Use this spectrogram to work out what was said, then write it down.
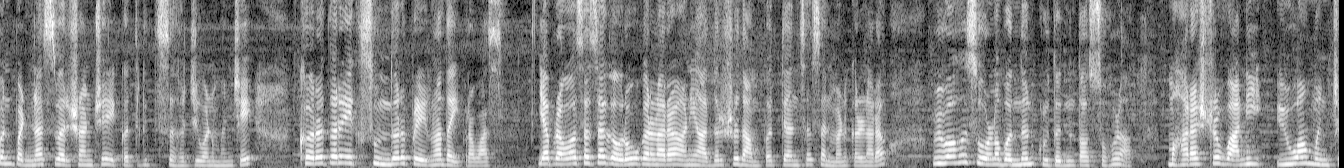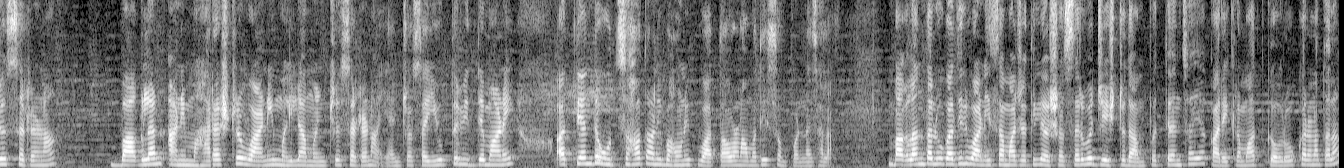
पण पन्नास वर्षांचे एकत्रित सहजीवन म्हणजे खरं तर एक सुंदर प्रेरणादायी प्रवास. या प्रवासाचा गौरव करणारा आणि आदर्श दाम्पत्यांचा सन्मान करणारा विवाह सुवर्णबंधन कृतज्ञता सोहळा महाराष्ट्र वाणी युवा मंच सटणा बागलान आणि महाराष्ट्र वाणी महिला मंच सटणा यांच्या संयुक्त विद्यमाने अत्यंत उत्साहात आणि भावनिक वातावरणामध्ये संपन्न झाला. बागलान तालुक्यातील वाणी समाजातील अशा सर्व ज्येष्ठ दाम्पत्यांचा या कार्यक्रमात गौरव करण्यात आला.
